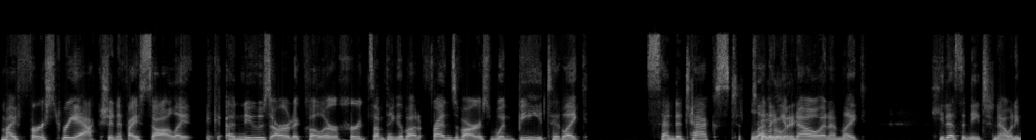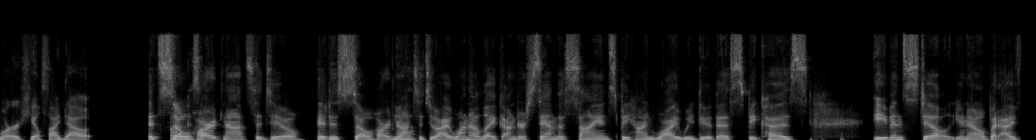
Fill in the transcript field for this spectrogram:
my first reaction if I saw like a news article or heard something about friends of ours would be to like send a text letting Totally. him know. And I'm like, he doesn't need to know anymore. He'll find out. It's so hard not to do. It is so hard Yeah. not to do. I want to like understand the science behind why we do this because even still, you know, but I've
